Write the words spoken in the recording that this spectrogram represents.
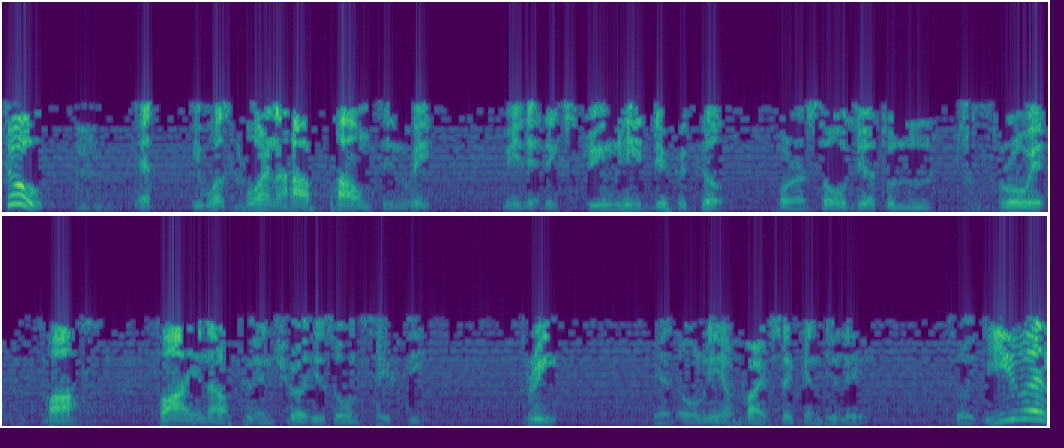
Two, it, it was four and a half pounds in weight, made it extremely difficult for a soldier to l- throw it fast, far enough to ensure his own safety. Three, he had only a five second delay. So even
